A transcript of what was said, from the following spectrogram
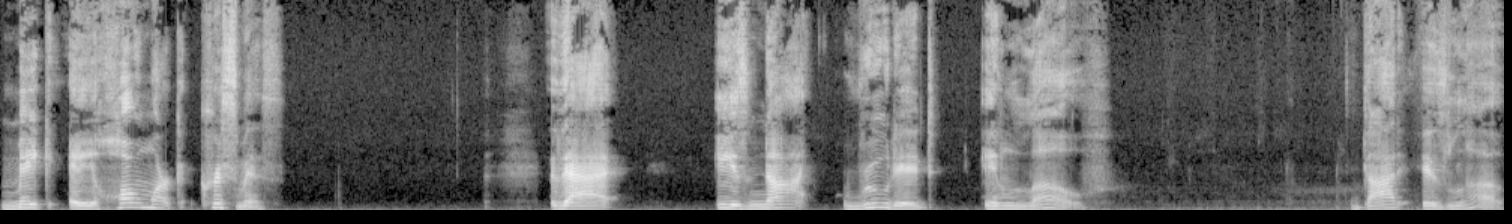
make a Hallmark Christmas that is not rooted in love. God is love,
